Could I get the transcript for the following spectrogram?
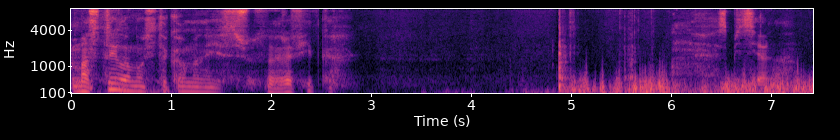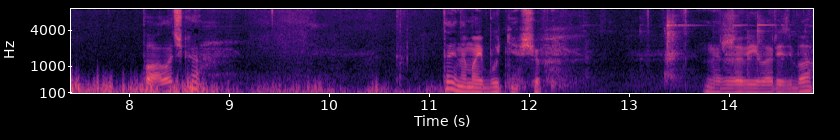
мастилом. Ось така в мене є що графітка. Спеціальна паличка. Та й на майбутнє, щоб не ржавіла різьба.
